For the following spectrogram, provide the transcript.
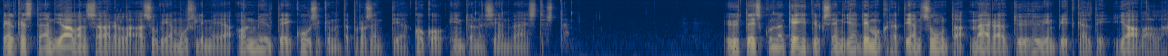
Pelkästään Jaavan saarella asuvia muslimeja on miltei 60 prosenttia koko Indonesian väestöstä. Yhteiskunnan kehityksen ja demokratian suunta määräytyy hyvin pitkälti Jaavalla,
